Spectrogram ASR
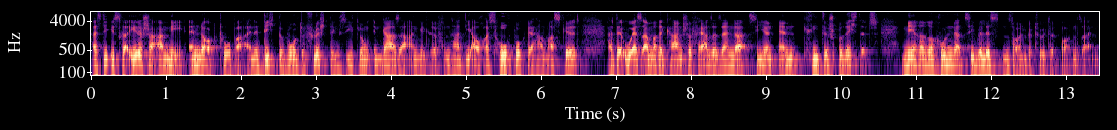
Als die israelische Armee Ende Oktober eine dicht bewohnte Flüchtlingssiedlung in Gaza angegriffen hat, die auch als Hochburg der Hamas gilt, hat der US-amerikanische Fernsehsender CNN kritisch berichtet. Mehrere hundert Zivilisten sollen getötet worden sein.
